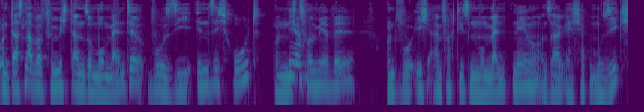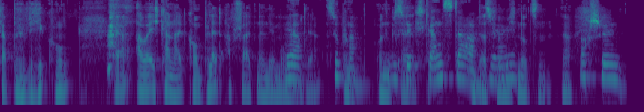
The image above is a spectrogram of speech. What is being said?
und das sind aber für mich dann so Momente, wo sie in sich ruht und nichts ja. von mir will und wo ich einfach diesen Moment nehme und sage, ich habe Musik, ich habe Bewegung, ja, aber ich kann halt komplett abschalten in dem Moment. Ja, ja. super. Und, und, du bist äh, wirklich ganz da. Und das für mich nutzen. Ja. Auch schön.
